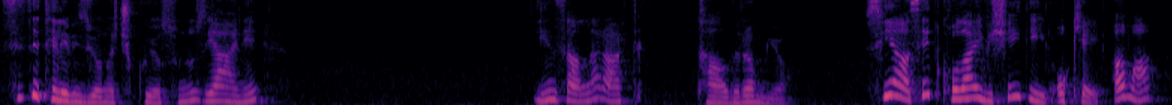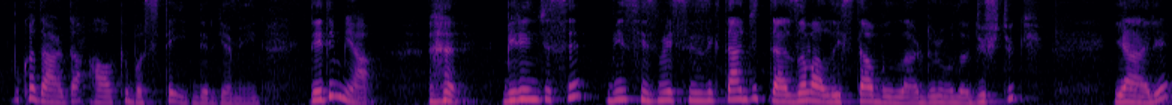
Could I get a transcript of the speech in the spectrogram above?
Siz de televizyona çıkıyorsunuz. Yani insanlar artık kaldıramıyor. Siyaset kolay bir şey değil, okey. Ama bu kadar da halkı basite indirgemeyin. Dedim ya, birincisi biz hizmetsizlikten cidden zavallı İstanbullular durumuna düştük. Yani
